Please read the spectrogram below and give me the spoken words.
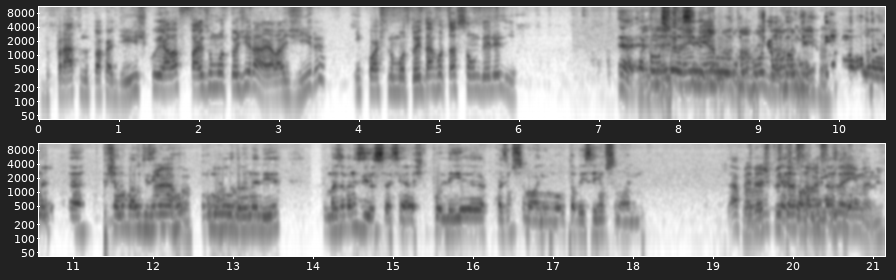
do prato do toca-disco e ela faz o motor girar. Ela gira, encosta no motor e dá a rotação dele ali. É, é como é se fosse mesmo, tu- tu uma puxando um baldezinho uma rodana. É, puxando um baldezinho uma, com uma rodana ali. É mais ou menos isso. Assim, acho que poleia é quase um sinônimo, ou talvez seja um sinônimo. Ah, Vai dar provavelmente- explicação essas aí, mano.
